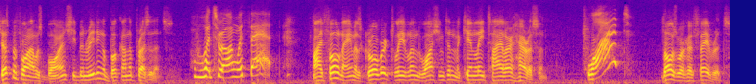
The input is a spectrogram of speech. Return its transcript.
Just before I was born, she'd been reading a book on the presidents. What's wrong with that? My full name is Grover Cleveland Washington McKinley Tyler Harrison. What? Those were her favorites.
